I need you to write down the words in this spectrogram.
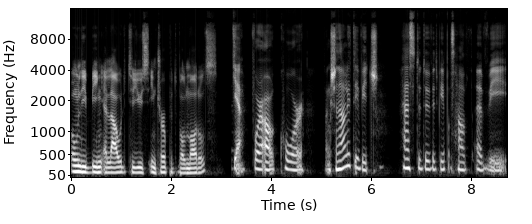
only being allowed to use interpretable models? Yeah, for our core functionality, which has to do with people's health, uh, we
